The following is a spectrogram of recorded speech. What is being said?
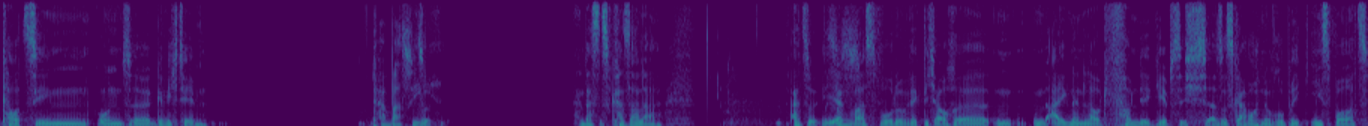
Tauziehen und äh, Gewichtheben. Kabassi. So. Ja, das ist Kasala. Also Das irgendwas, wo du wirklich auch äh, einen eigenen Laut von dir gibst. Ich, also es gab auch eine Rubrik E-Sports.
